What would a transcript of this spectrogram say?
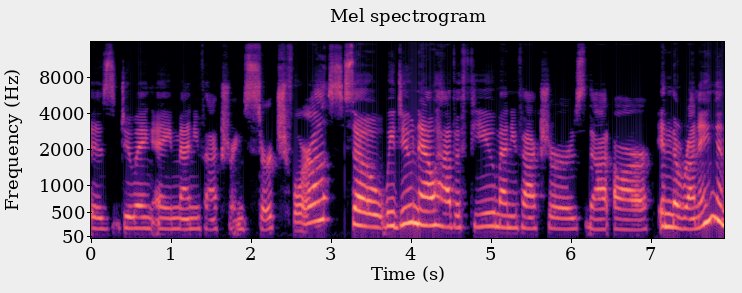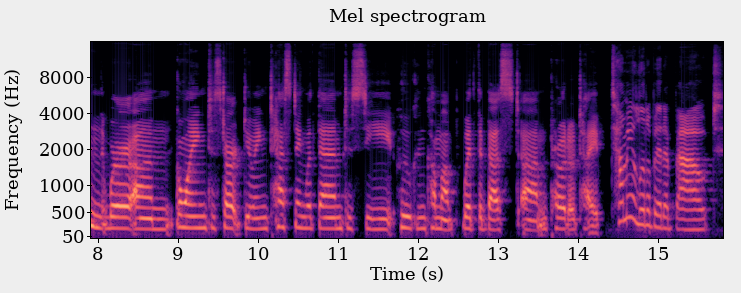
is doing a manufacturing search for us. So, we do now have a few manufacturers that are in the running, and we're um, going to start doing testing with them to see who can come up with the best. Um, prototype. Tell me a little bit about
